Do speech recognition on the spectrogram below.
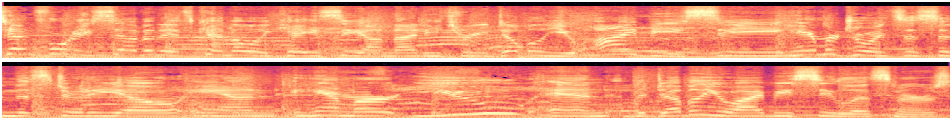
1047, it's Kendall and Casey on 93 WIBC. Hammer joins us in the studio, and Hammer, you and the WIBC listeners,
